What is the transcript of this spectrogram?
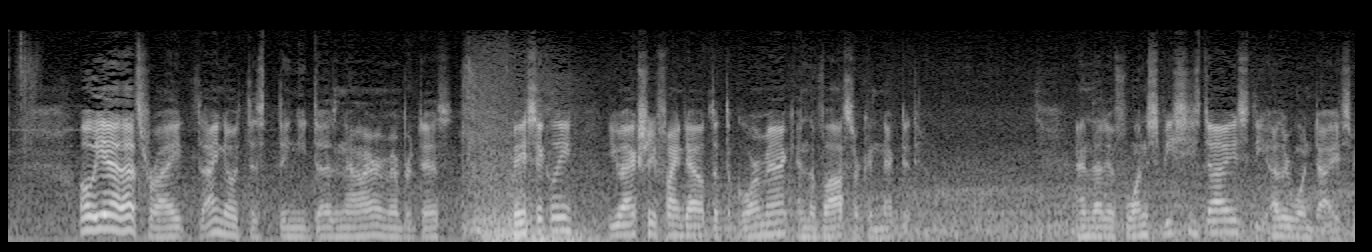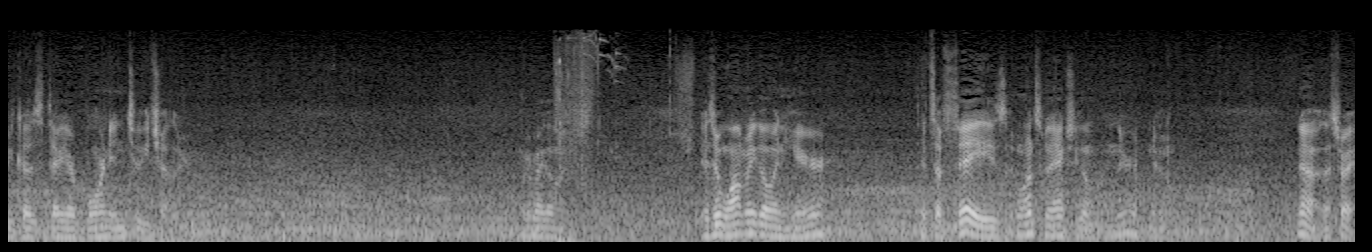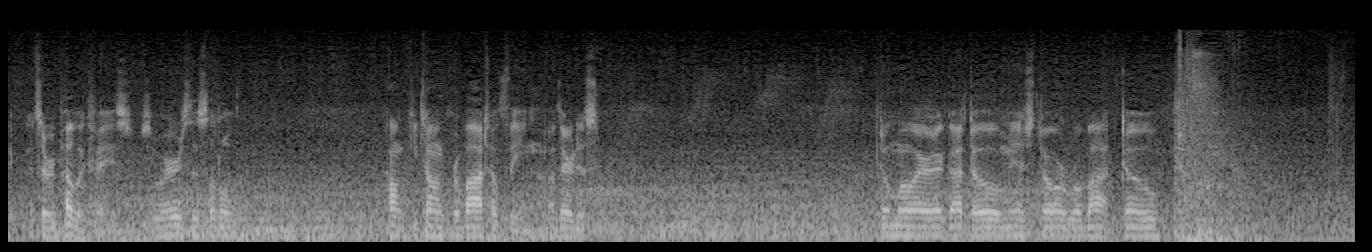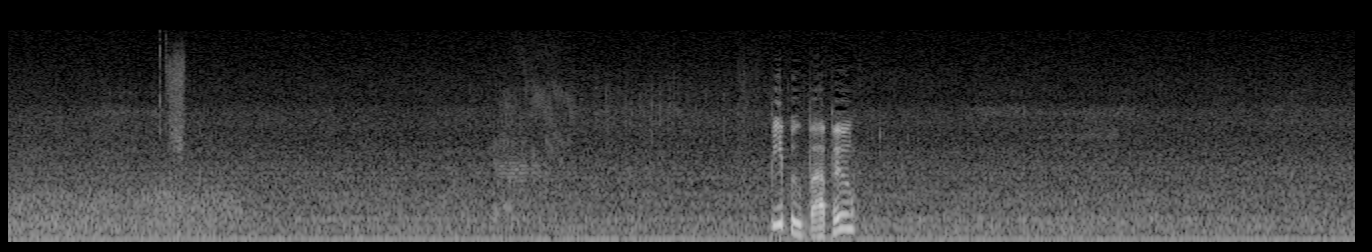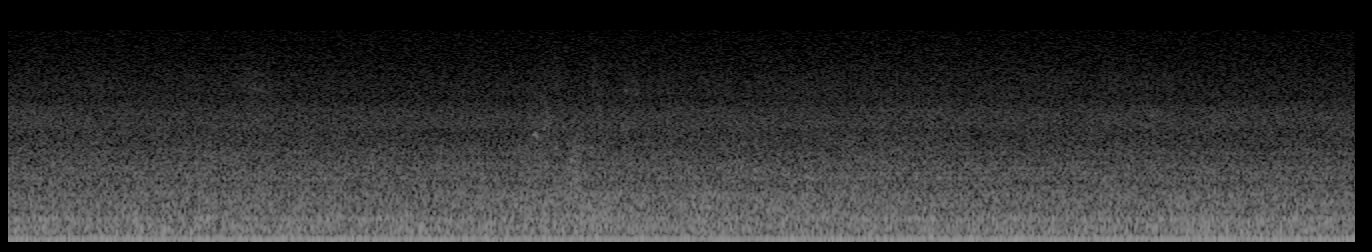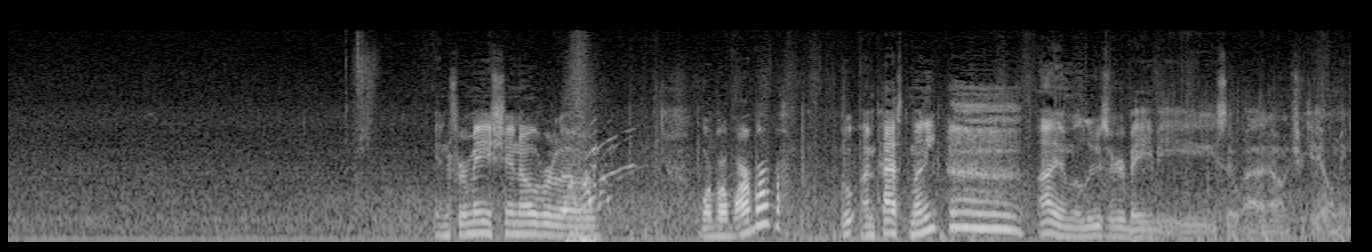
Oh yeah, that's right. I know what this thingy does now. I remember this. Basically, you actually find out that the Gormak and the Voss are connected. And that if one species dies, the other one dies because they are born into each other. Where am I going? Does it want me to go in here? It's a phase. It wants me to actually go in there? No. No, that's right. It's a Republic phase. So where's this little honky-tonk roboto thing? Oh, there it is. Domo arigato, Mr. Roboto. Beep boop boo. Information overload. Warp, warp, warp, warp. Ooh, I'm past money. I am a loser, baby. So why don't you kill me?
